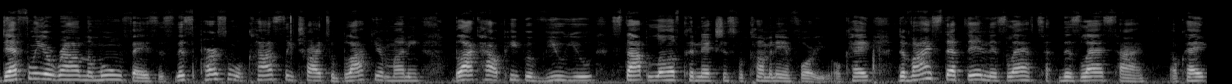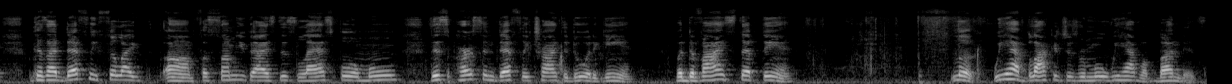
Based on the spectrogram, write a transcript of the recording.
Definitely around the moon phases. This person will constantly try to block your money, block how people view you, stop love connections for coming in for you, okay? Divine stepped in this last this last time, okay? Because I definitely feel like um, for some of you guys, this last full moon, this person definitely tried to do it again. But Divine stepped in. Look, we have blockages removed. We have abundance.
